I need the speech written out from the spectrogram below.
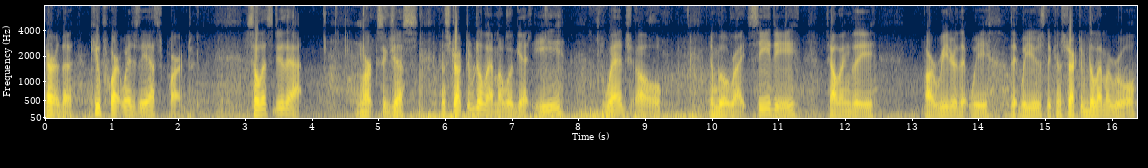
or the Q part wedge the S part. So let's do that. Mark suggests constructive dilemma. We'll get E wedge O, and we'll write CD, telling the our reader that we that we use the constructive dilemma rule,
